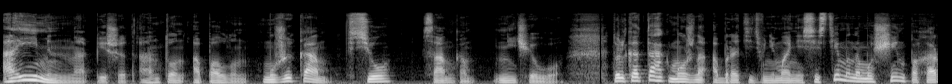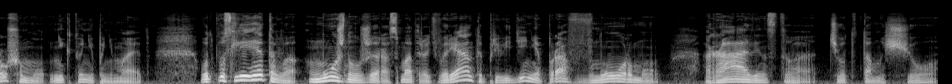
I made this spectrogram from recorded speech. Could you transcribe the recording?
А именно, пишет Антон Аполлон, мужикам все, самкам ничего. Только так можно обратить внимание системы на мужчин по-хорошему никто не понимает. Вот после этого можно уже рассматривать варианты приведения прав в норму, равенства, чего-то там еще.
